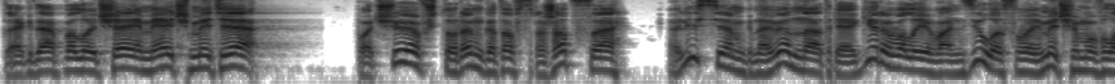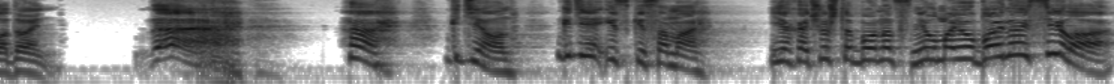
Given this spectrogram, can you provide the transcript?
Тогда получай меч мете...» Почуяв, что Рен готов сражаться, Алисия мгновенно отреагировала и вонзила свой меч ему в ладонь. «Да! А, где он? Где Иски сама? Я хочу, чтобы он оценил мою убойную силу!»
